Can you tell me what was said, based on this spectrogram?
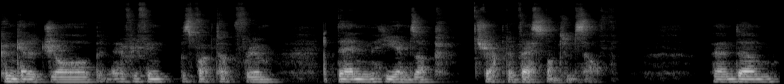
couldn't get a job and everything was fucked up for him. Then he ends up strapping a vest onto himself, and um,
